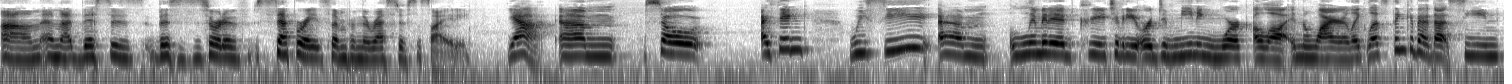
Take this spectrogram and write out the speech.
um, and that this is this is sort of separates them from the rest of society. Yeah. Um, so I think we see um, limited creativity or demeaning work a lot in The Wire. Like, let's think about that scene.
